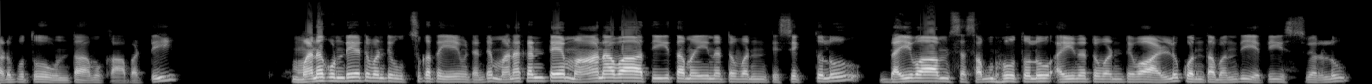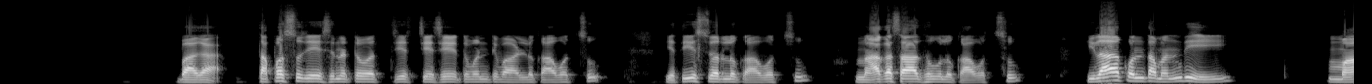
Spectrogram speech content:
గడుపుతూ ఉంటాము కాబట్టి మనకు ఉండేటువంటి ఉత్సుకత ఏమిటంటే మనకంటే మానవాతీతమైనటువంటి శక్తులు దైవాంశ సంభూతులు అయినటువంటి వాళ్ళు కొంతమంది యతీశ్వరులు బాగా తపస్సు చేసినట్టు చేసేటువంటి వాళ్ళు కావచ్చు యతీశ్వరులు కావచ్చు నాగసాధువులు కావచ్చు. ఇలా కొంతమంది మా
